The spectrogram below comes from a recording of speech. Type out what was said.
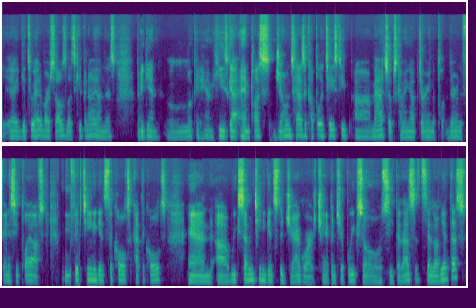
uh, get too ahead of ourselves. Let's keep an eye on this. But again, look at him. He's got, and plus Jones has a couple of tasty uh, matchups coming up during the during the fantasy playoffs. Week 15 against the Colts at the Colts, and uh, week 17 against the Jaguars championship week. So si te das, te lo avientas,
